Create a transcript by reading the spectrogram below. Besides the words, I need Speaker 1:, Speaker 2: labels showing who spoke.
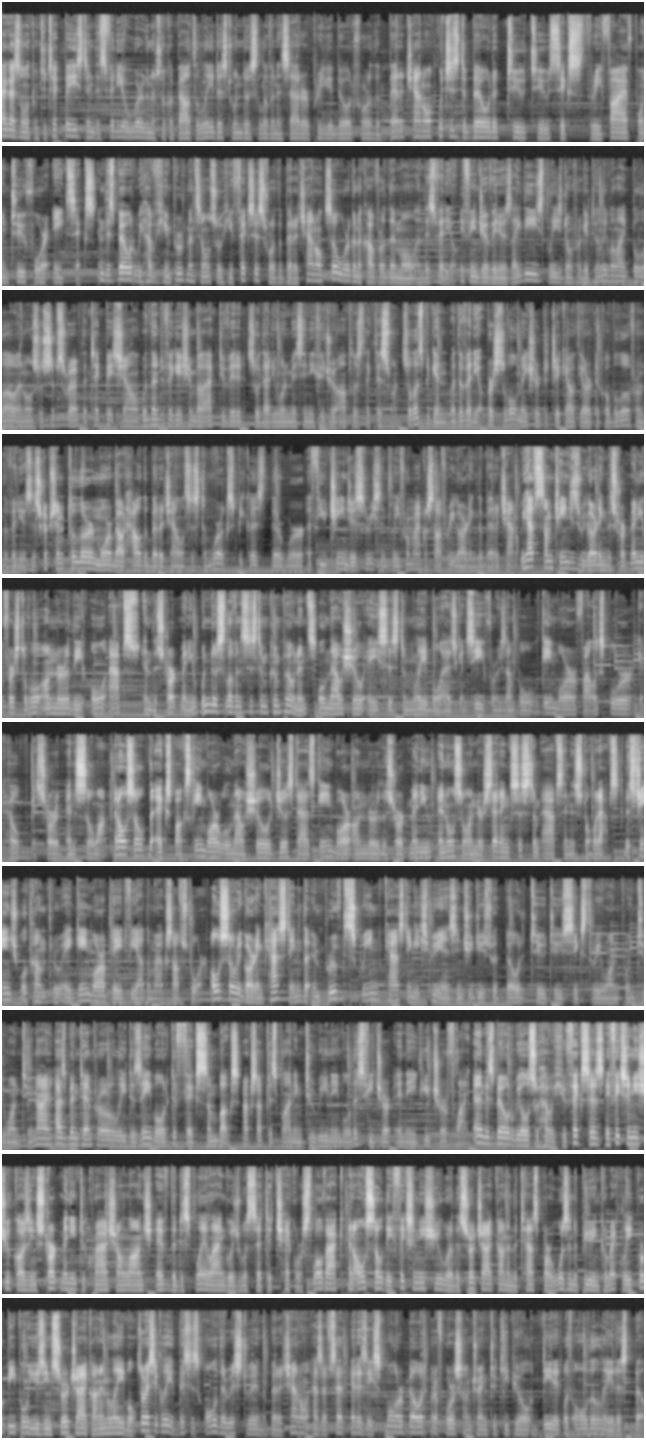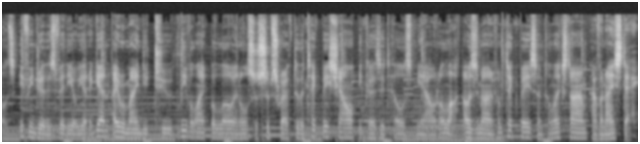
Speaker 1: Hi guys and welcome to TechBased. In this video we're to talk about the latest Windows 11 Insider preview build for the beta channel which is the build 22635.2486. In this build we have a few improvements and also a few fixes for the beta channel so we're to cover them all in this video. If you enjoy videos like these please don't forget to leave a like below and also subscribe to the TechBased channel with the notification bell activated so that you won't miss any future uploads like this one. So let's begin with the video. First of all make sure to check out the article below from the video's description to learn more about how the beta channel system works because there were a few changes recently from Microsoft regarding the beta channel. We have some changes regarding the start menu. First of all, under the all apps in the start menu, Windows 11 system components will now show a system label as you can see, for example, game bar, file explorer, get help, get started, and so on. And also, the Xbox game bar will now show just as game bar under the start menu and also under settings, system apps, and installed apps. This change will come through a game bar update via via the Microsoft Store. Also regarding casting, the improved screen casting experience introduced with build 22631.2129 has been temporarily disabled to fix some bugs. Microsoft is planning to re-enable this feature in a future flight. And in this build, we also have a few fixes. They fix an issue causing start menu to crash on launch if the display language was set to Czech or Slovak, and also they fix an issue where the search icon in the taskbar wasn't appearing correctly for people using search icon and label. So basically, this is all there is to it in the beta channel. As I've said, it is a smaller build, but of course I'm trying to keep you all updated with all the latest builds. If you enjoyed this video yet again, I remind you to leave a like below and also subscribe to the TechBased channel because it helps me out a lot. I was Iman from TechBased, Until next time, have a nice day.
